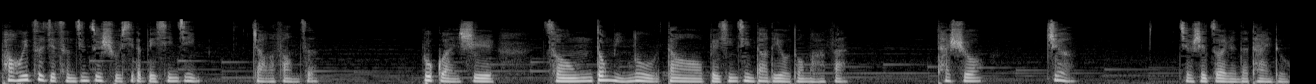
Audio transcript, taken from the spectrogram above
跑回自己曾经最熟悉的北新泾，找了房子。不管是从东明路到北新泾到底有多麻烦，他说，这就是做人的态度。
